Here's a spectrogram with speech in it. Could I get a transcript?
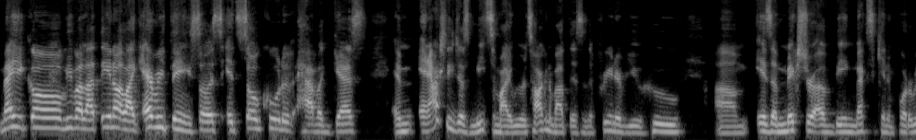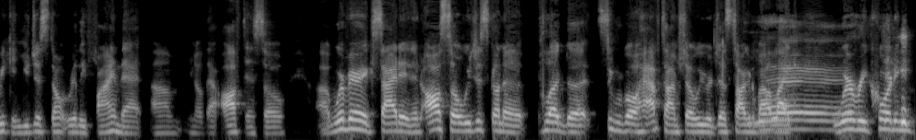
Mexico, Viva Latino, like everything. So it's it's so cool to have a guest and and actually just meet somebody. We were talking about this in the pre-interview who um, is a mixture of being Mexican and Puerto Rican. You just don't really find that um, you know that often. So uh, we're very excited. And also, we're just going to plug the Super Bowl halftime show we were just talking about. Yes. Like, we're recording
